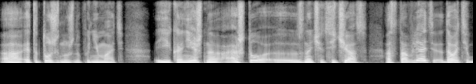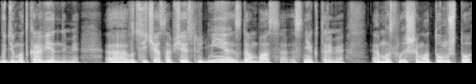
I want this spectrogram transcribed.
а, это тоже нужно понимать. И, конечно, а что, э, значит, сейчас оставлять, давайте будем откровенными. А, вот сейчас, общаясь с людьми с Донбасса, с некоторыми, мы слышим о том, что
